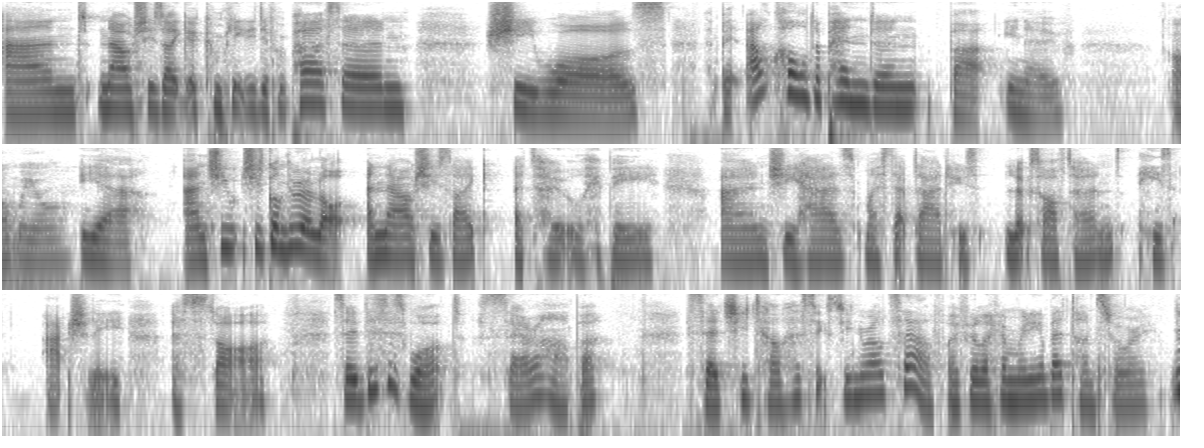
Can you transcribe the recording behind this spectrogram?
and now she's like a completely different person. She was a bit alcohol dependent, but you know, Aren't we all? yeah. And she she's gone through a lot and now she's like a total hippie and she has my stepdad who looks after her and he's actually a star. So this is what Sarah Harper said she'd tell her 16-year-old self. I feel like I'm reading a bedtime story.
